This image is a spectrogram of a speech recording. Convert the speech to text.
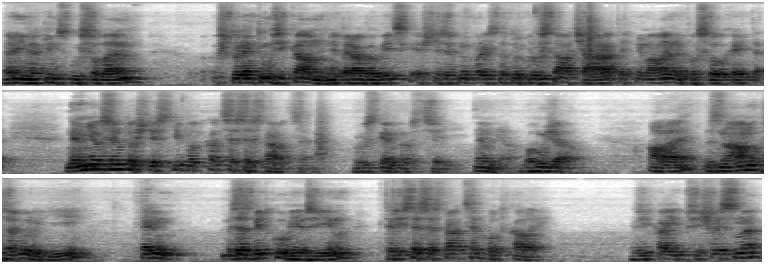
nevím jakým způsobem, studentům říkám nepedagogicky, ještě řeknu pro jistotu tlustá čára, teď mi máme neposlouchejte. Neměl jsem to štěstí potkat se se starcem v ruském prostředí. Neměl, bohužel. Ale znám řadu lidí, kterým ze zbytku věřím, kteří se se starcem potkali. Říkají, přišli jsme,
